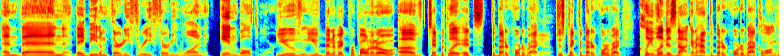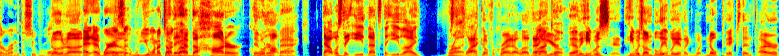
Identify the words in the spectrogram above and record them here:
and then they beat them 33-31 in Baltimore. you've you've been a big proponent of, of typically it's the better quarterback. Yeah. Just pick the better quarterback. Cleveland is not going to have the better quarterback along their run to the Super Bowl. No, they're not. and, and whereas No. you want to So talk they about have the hotter They have a hot quarterback. That was the e. That's the Eli That's run. Flacco for crying out loud that year. Yeah. I mean, he was he was unbelievable. He had like what no picks that entire.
